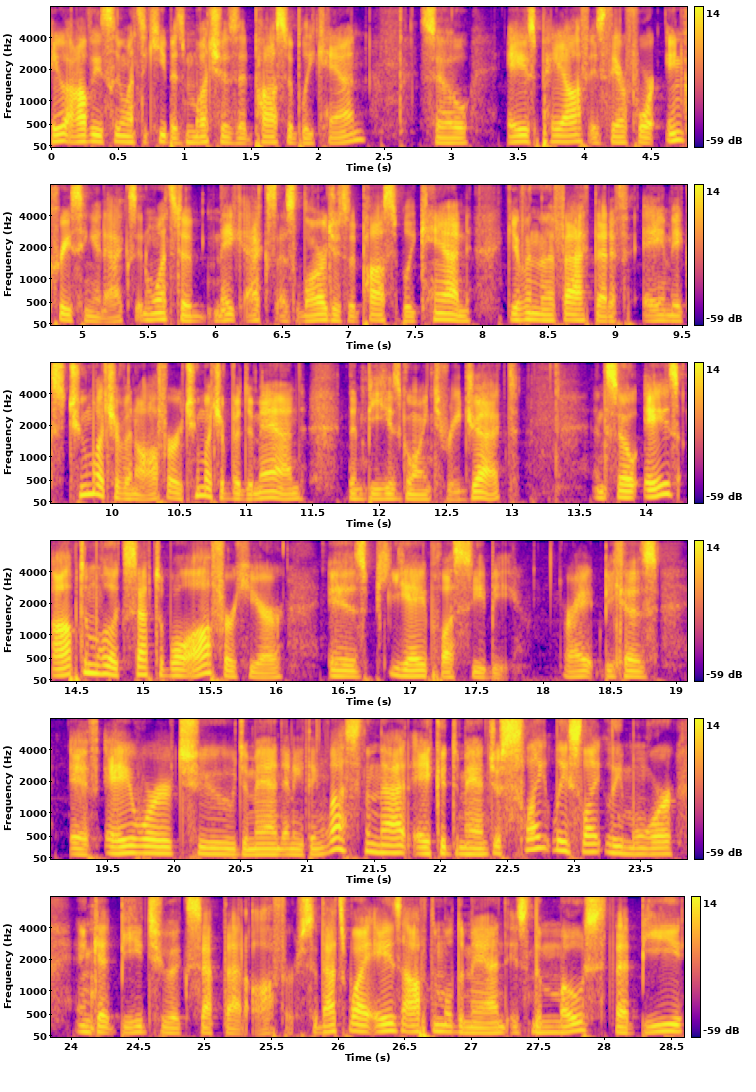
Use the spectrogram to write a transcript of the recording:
A obviously wants to keep as much as it possibly can, so A's payoff is therefore increasing in X and wants to make X as large as it possibly can, given the fact that if A makes too much of an offer or too much of a demand, then B is going to reject. And so A's optimal acceptable offer here is PA plus CB, right? Because if A were to demand anything less than that, A could demand just slightly, slightly more and get B to accept that offer. So that's why A's optimal demand is the most that B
